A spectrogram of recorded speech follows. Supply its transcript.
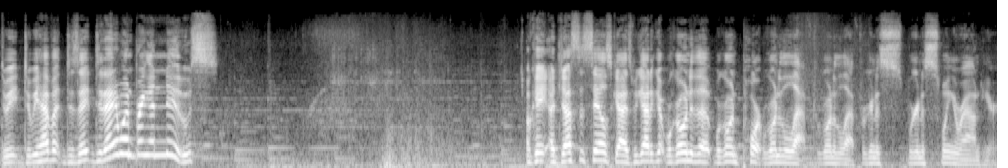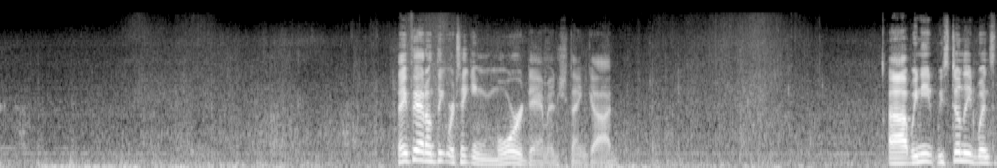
Do we do we have a does it did anyone bring a noose? Okay, adjust the sails, guys. We gotta go. We're going to the we're going port. We're going to the left. We're going to the left. We're gonna we're gonna swing around here. Thankfully, I don't think we're taking more damage. Thank God. Uh, we need we still need winds.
